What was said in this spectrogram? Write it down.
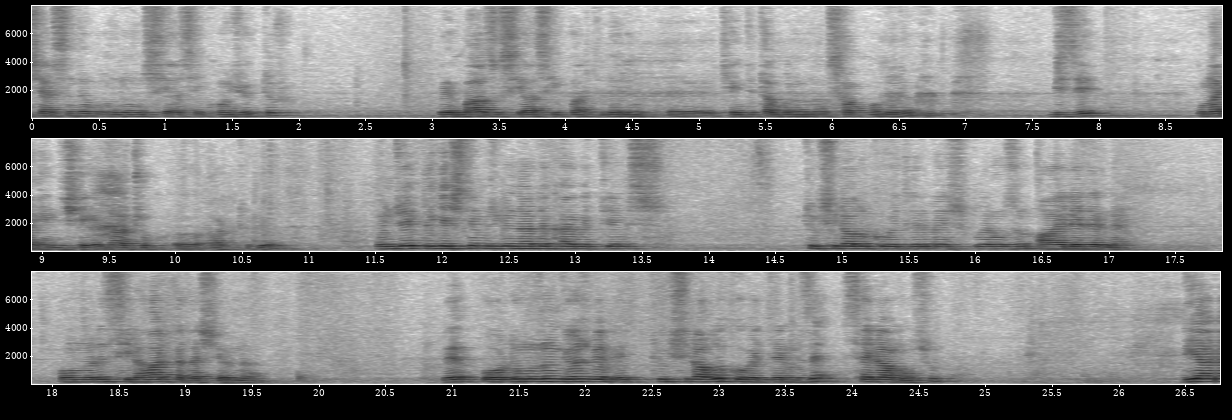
içerisinde bulunduğumuz siyasi konjonktür ve bazı siyasi partilerin e, kendi tabanından sapmaları bizi buna endişeye daha çok e, arttırıyor. Öncelikle geçtiğimiz günlerde kaybettiğimiz Türk Silahlı Kuvvetleri mensuplarımızın ailelerine, onların silah arkadaşlarına ve ordumuzun gözbebeği Türk Silahlı Kuvvetlerimize selam olsun. Diğer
